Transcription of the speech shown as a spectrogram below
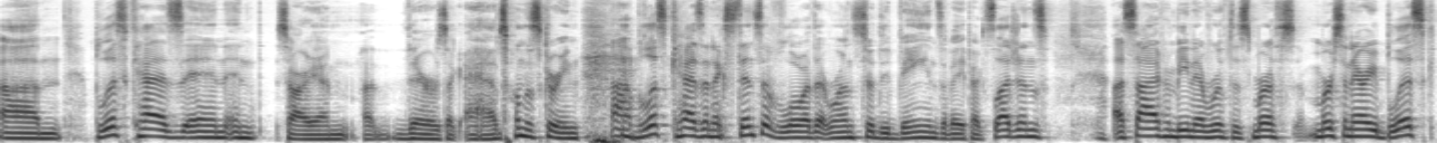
Um, Blisk has an, and sorry, I'm uh, there's like ads on the screen. Uh, Blisk has an extensive lore that runs through the veins of Apex Legends. Aside from being a ruthless merc- mercenary, Blisk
